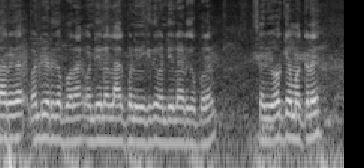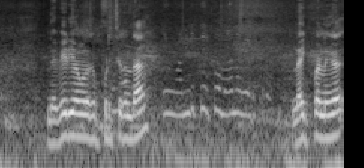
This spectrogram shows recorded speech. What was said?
பாருங்கள் வண்டி எடுக்க போகிறேன் வண்டியெல்லாம் லாக் பண்ணி நிற்கிது வண்டியெல்லாம் எடுக்க போகிறேன் சரி ஓகே மக்களே. இந்த வீடியோ உங்களுக்கு பிடிச்சிருந்தா லைக் பண்ணுங்கள்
